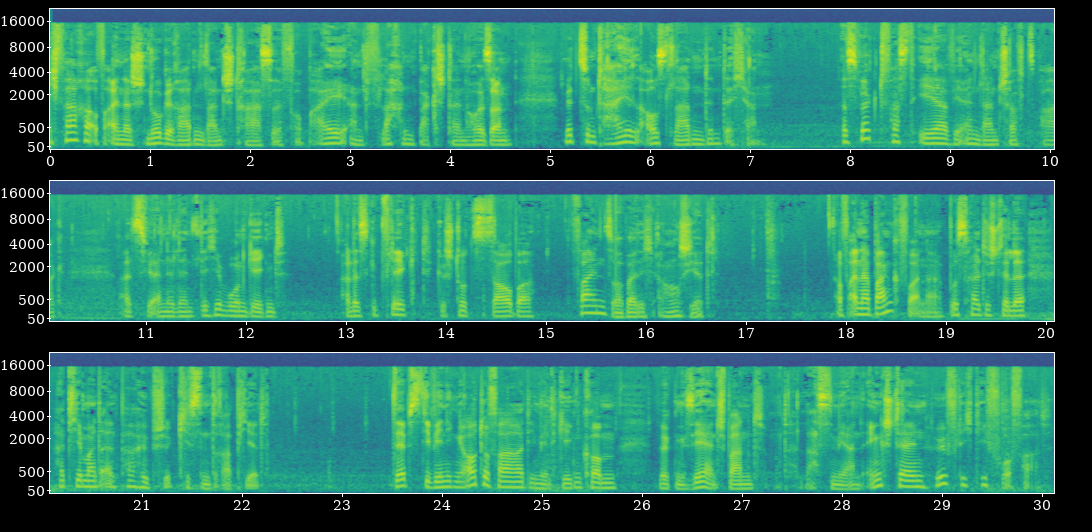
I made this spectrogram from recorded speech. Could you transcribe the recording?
Ich fahre auf einer schnurgeraden Landstraße vorbei an flachen Backsteinhäusern mit zum Teil ausladenden Dächern. Es wirkt fast eher wie ein Landschaftspark als wie eine ländliche Wohngegend. Alles gepflegt, gestutzt sauber, fein säuberlich arrangiert. Auf einer Bank vor einer Bushaltestelle hat jemand ein paar hübsche Kissen drapiert. Selbst die wenigen Autofahrer, die mir entgegenkommen, wirken sehr entspannt und lassen mir an Engstellen höflich die Vorfahrt.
